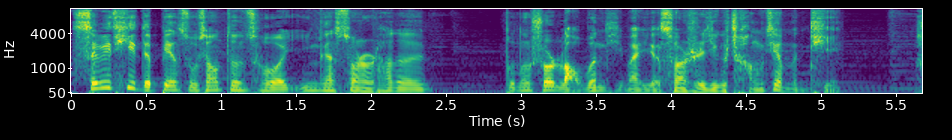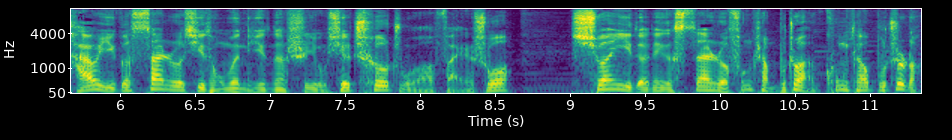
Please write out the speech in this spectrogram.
，CVT 的变速箱顿挫应该算是它的，不能说老问题吧，也算是一个常见问题。还有一个散热系统问题呢，是有些车主啊反映说，轩逸的那个散热风扇不转，空调不制冷。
